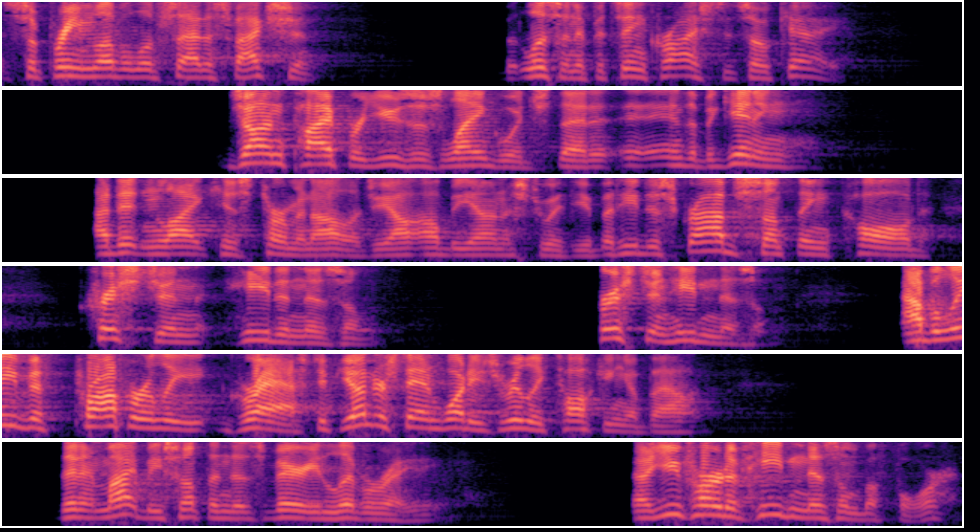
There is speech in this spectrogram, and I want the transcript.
supreme level of satisfaction. But listen, if it's in Christ, it's okay. John Piper uses language that in the beginning I didn't like his terminology, I'll, I'll, be honest with you, but he describes something called Christian hedonism. Christian hedonism. I believe if properly grasped, if you understand what he's really talking about, then it might be something that's very liberating. Now, you've heard of hedonism before.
